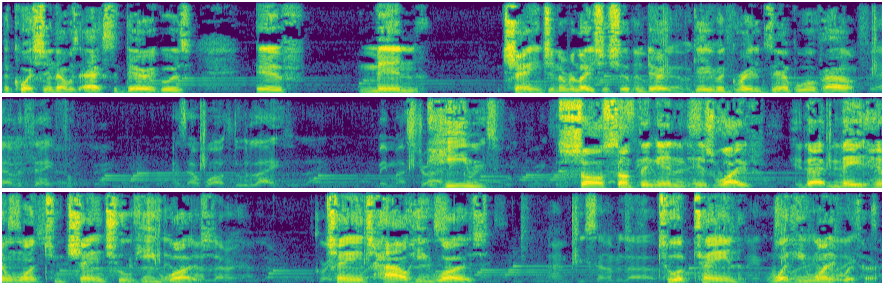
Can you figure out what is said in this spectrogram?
The question that was asked to Derek was if men change in a relationship, and Derek gave a great example of how he saw something in his wife that made him want to change who he was, change how he was to obtain what he wanted with her.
